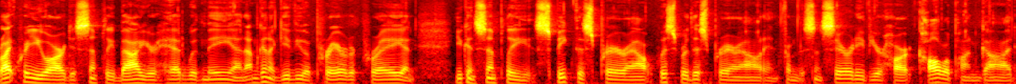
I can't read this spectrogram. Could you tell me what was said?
Right where you are, just simply bow your head with me, and I'm going to give you a prayer to pray, and you can simply speak this prayer out, whisper this prayer out, and from the sincerity of your heart, call upon God,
